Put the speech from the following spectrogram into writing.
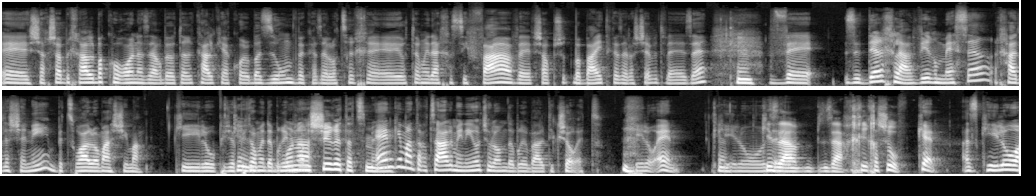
אה, שעכשיו בכלל בקורונה זה הרבה יותר קל, כי הכל בזום, וכזה לא צריך אה, יותר מדי חשיפה, ואפשר פשוט בבית כזה לשבת וזה. כן. וזה דרך להעביר מסר אחד לשני בצורה לא מאשימה. כאילו, כן. שפתאום מדברים... בוא נעשיר את עצמנו. אין כמעט הרצאה על מיניות שלא מדברים בה על תקשורת. כאילו, אין. כן. כאילו, כי זה ה- זה הכי חשוב. כן. אז כאילו,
